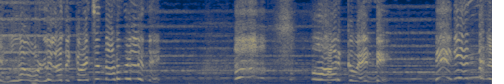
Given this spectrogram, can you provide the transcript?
എല്ലാം ഉള്ളിലൊതുക്കി വെച്ച് നടന്നില്ലേ ആർക്ക് വേണ്ടി? എന്തിനു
